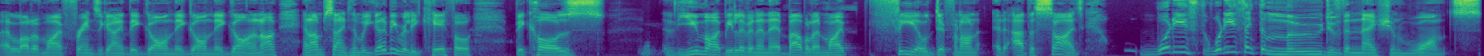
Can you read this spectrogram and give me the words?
a lot of my friends are going, they're gone, they're gone, they're gone. And I'm and I'm saying to them, well, you have got to be really careful because you might be living in that bubble and might feel different on at other sides. What do you th- what do you think the mood of the nation wants?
